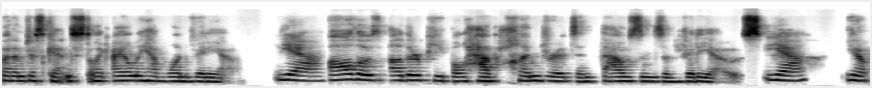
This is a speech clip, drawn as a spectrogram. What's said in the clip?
but I'm just getting still like I only have one video. Yeah. All those other people have hundreds and thousands of videos. Yeah. You know,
